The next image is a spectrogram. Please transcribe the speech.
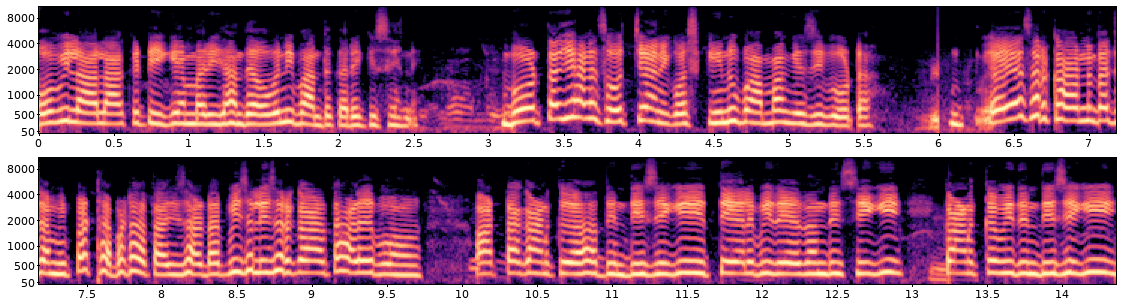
ਉਹ ਵੀ ਲਾ ਲਾ ਕੇ ਟੀਕੇ ਮਰੀ ਜਾਂਦੇ ਉਹ ਵੀ ਨਹੀਂ ਬੰਦ ਕਰੇ ਕਿਸੇ ਨੇ। ਵੋਟ ਤਾਂ ਜੀ ਹਾਲੇ ਸੋਚਿਆ ਨਹੀਂ ਕੁਛ, ਕਿਹਨੂੰ ਪਾਵਾਂਗੇ ਜੀ ਵੋਟ? ਇਹ ਸਰਕਾਰ ਨੇ ਤਾਂ ਜਮੀ ਪੱਠਾ ਪਠਾਤਾ ਜੀ ਸਾਡਾ। ਪਿਛਲੀ ਸਰਕਾਰ ਤਾਂ ਹਾਲੇ ਆਟਾ ਕਣਕ ਦਿੰਦੀ ਸੀਗੀ, ਤੇਲ ਵੀ ਦੇ ਦਿੰਦੀ ਸੀਗੀ, ਕਣਕ ਵੀ ਦਿੰਦੀ ਸੀਗੀ,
